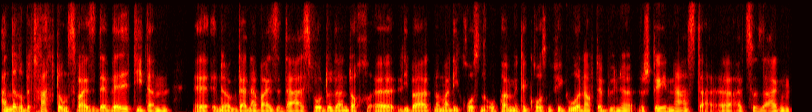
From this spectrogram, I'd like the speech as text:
andere Betrachtungsweise der Welt, die dann äh, in irgendeiner Weise da ist, wo du dann doch äh, lieber nochmal die großen Opern mit den großen Figuren auf der Bühne stehen hast, äh, als zu sagen,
